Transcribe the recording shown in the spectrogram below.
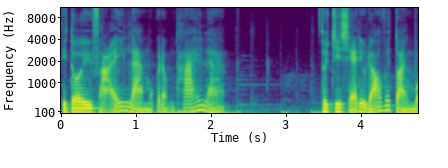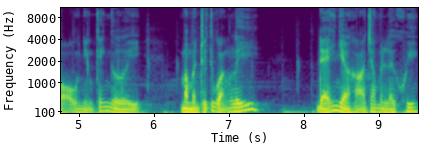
thì tôi phải làm một cái động thái là tôi chia sẻ điều đó với toàn bộ những cái người mà mình trực tiếp quản lý để nhờ họ cho mình lời khuyên,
